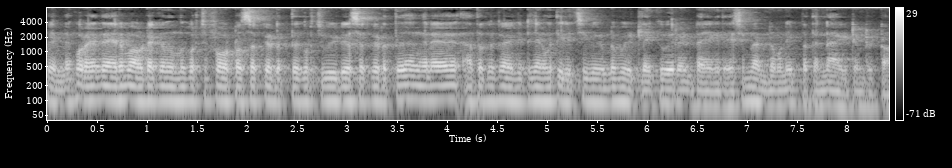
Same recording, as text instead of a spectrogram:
പിന്നെ കുറേ നേരം അവിടെയൊക്കെ നിന്ന് കുറച്ച് ഫോട്ടോസൊക്കെ എടുത്ത് കുറച്ച് വീഡിയോസൊക്കെ എടുത്ത് അങ്ങനെ അതൊക്കെ കഴിഞ്ഞിട്ട് ഞങ്ങൾ തിരിച്ച് വീണ്ടും വീട്ടിലേക്ക് വരുന്നുണ്ട് ഏകദേശം രണ്ട് മണി ഇപ്പം തന്നെ ആയിട്ടുണ്ട് കേട്ടോ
